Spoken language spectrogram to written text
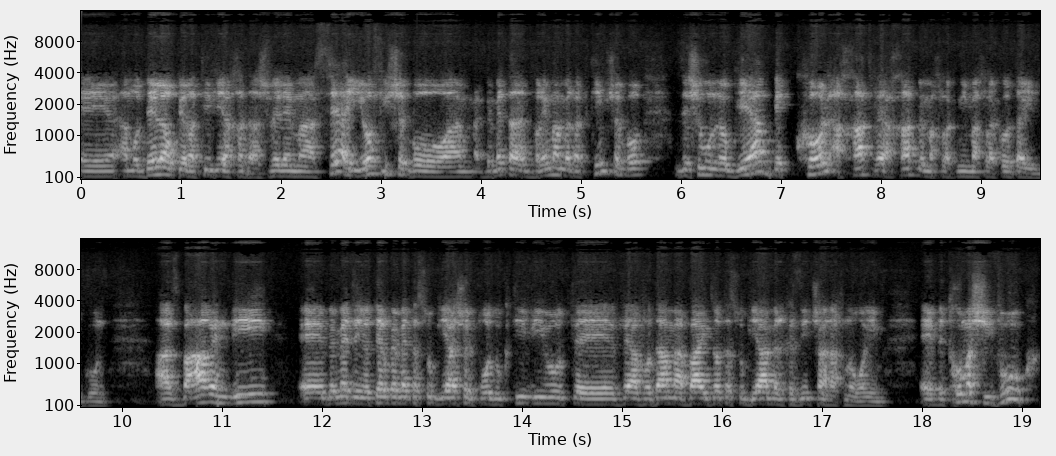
אה, המודל האופרטיבי החדש. ולמעשה היופי שבו, באמת הדברים המרתקים שבו זה שהוא נוגע בכל אחת ואחת במחלק, ממחלקות הארגון. אז ב-R&D אה, באמת זה יותר באמת הסוגיה של פרודוקטיביות ועבודה מהבית זאת הסוגיה המרכזית שאנחנו רואים. בתחום השיווק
